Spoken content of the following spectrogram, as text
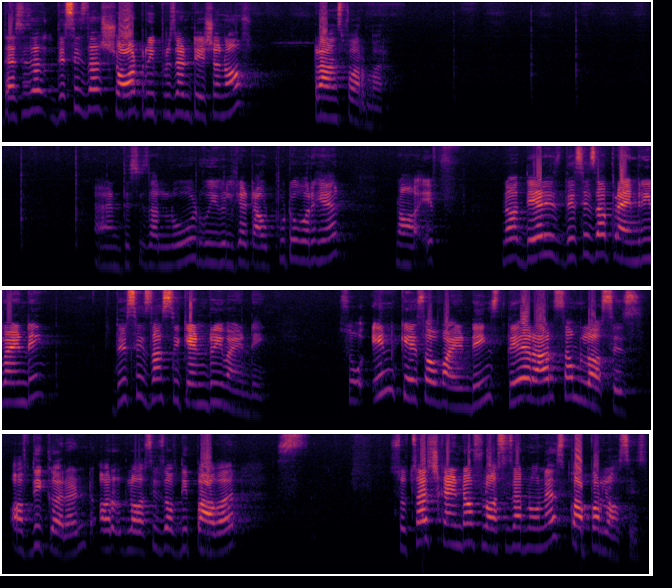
this is a this is the short representation of transformer. And this is a load, we will get output over here. Now if now there is this is a primary winding, this is the secondary winding. So in case of windings, there are some losses of the current or losses of the power. So such kind of losses are known as copper losses.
